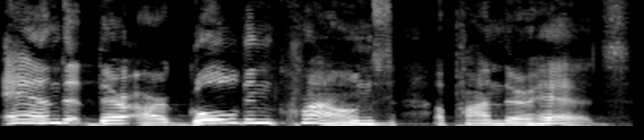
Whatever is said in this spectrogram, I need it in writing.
and there are golden crowns upon their heads.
